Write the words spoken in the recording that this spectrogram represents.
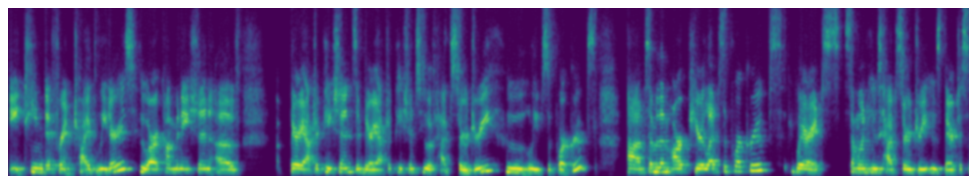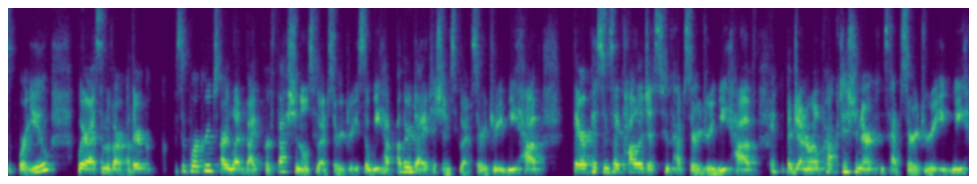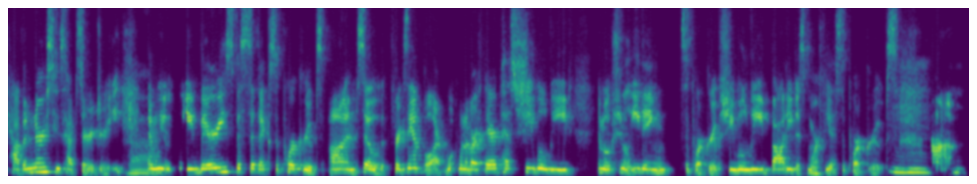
18 different tribe leaders who are a combination of bariatric patients and bariatric patients who have had surgery who lead support groups. Um, some of them are peer led support groups where it's someone who's had surgery who's there to support you, whereas some of our other support groups are led by professionals who had surgery. So we have other dietitians who had surgery. We have therapists and psychologists who've had surgery. We have a general practitioner who's had surgery. We have a nurse who's had surgery. Wow. And we need very specific support groups on. So, for example, our, one of our therapists, she will lead emotional eating support groups, she will lead body dysmorphia support groups. Mm-hmm. Um,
